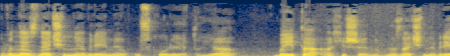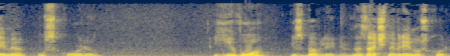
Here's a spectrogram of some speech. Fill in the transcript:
в назначенное время ускорю это. Я, Бейта Ахишена, в назначенное время ускорю его избавление. В назначенное время ускорю.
